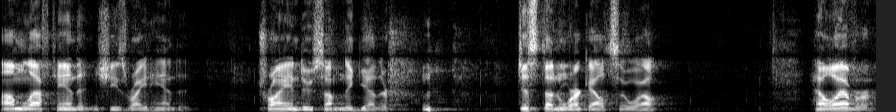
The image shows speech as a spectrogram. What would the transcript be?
I'm left handed and she's right handed. Try and do something together. just doesn't work out so well. However,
